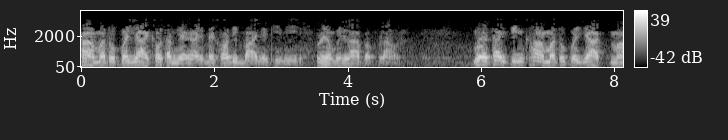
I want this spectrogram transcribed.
ข้ามาทุกปญาติเขาทำยังไง ไม่ขออธิบายในที่นี้ เรื่องเวลาเปล่าๆเมื่อท่านกินข้าวมาทุกปญาติหมา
